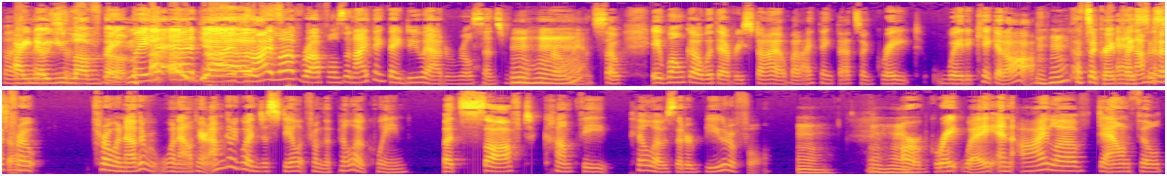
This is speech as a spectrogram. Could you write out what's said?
But I know you love great them. Way to add, Yes. I, but I love ruffles, and I think they do add a real sense of Mhm. romance. So it won't go with every style, but I think that's a great way to kick it off. hmm that's a great place and I'm going to throw throw another one out there. And I'm going to go ahead and just steal it from the Pillow Queen, but soft, comfy pillows that are beautiful Mm. Mhm. are a great way. And I love down filled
